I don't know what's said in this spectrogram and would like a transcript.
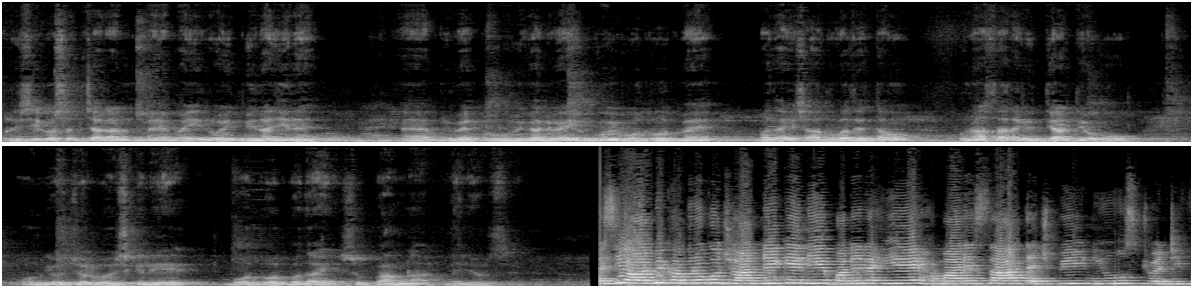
और इसी को संचालन में भाई रोहित मीना जी ने अपनी महत्वपूर्ण भूमिका निभाई। उनको भी बहुत बहुत मैं बधाई, साधुवाद देता हूँ। पुनः सारे विद्यार्थियों को उनके उज्जवल भविष्य के लिए बहुत बहुत बधाई, शुभकामना मेरी ओर से। ऐसी और भी खबरों को जानने के लिए बने रहिए हमारे साथ एचपी न्यूज़ 24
